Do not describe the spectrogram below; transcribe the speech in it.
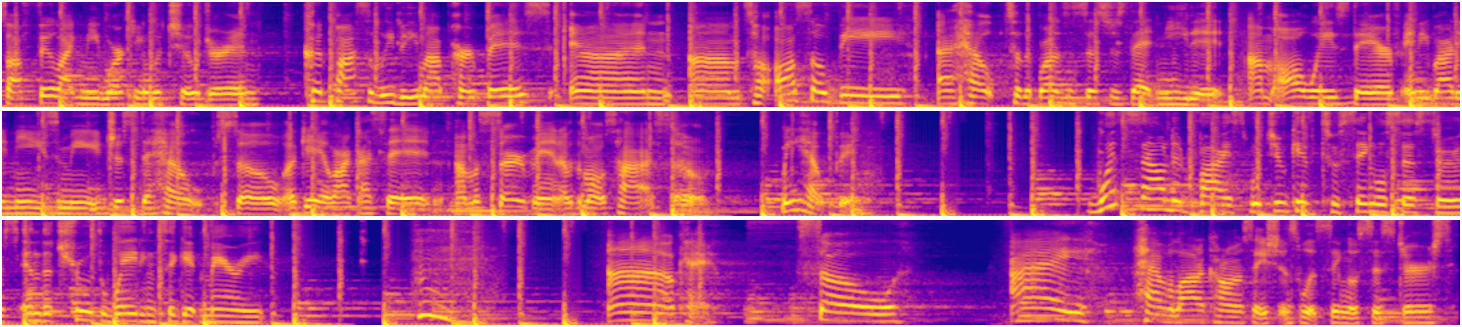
So I feel like me working with children could possibly be my purpose and um, to also be a help to the brothers and sisters that need it. I'm always there if anybody needs me just to help. So, again, like I said, I'm a servant of the Most High, so me helping. What sound advice would you give to single sisters in the truth waiting to get married? Hmm. Uh, okay. So, I have a lot of conversations with single sisters,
